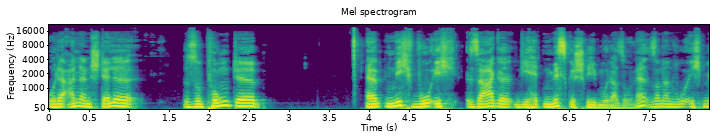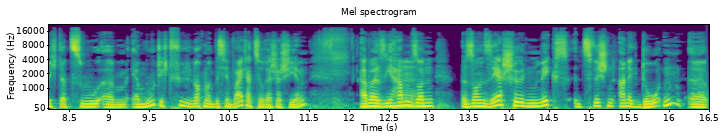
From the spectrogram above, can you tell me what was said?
oder anderen Stelle so Punkte, äh, nicht wo ich sage, die hätten Mist geschrieben oder so, ne, sondern wo ich mich dazu ähm, ermutigt fühle, noch mal ein bisschen weiter zu recherchieren. Aber sie haben so einen so einen sehr schönen Mix zwischen Anekdoten äh,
